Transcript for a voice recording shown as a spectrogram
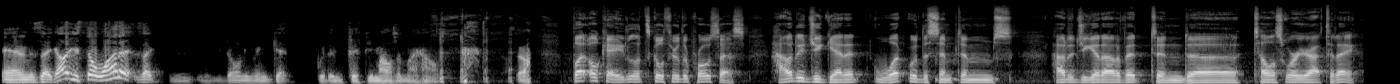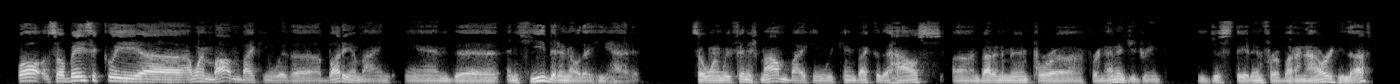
And it's like, oh, you still want it? It's like you don't even get within 50 miles of my house. so. But okay, let's go through the process. How did you get it? What were the symptoms? How did you get out of it? And uh, tell us where you're at today. Well, so basically, uh, I went mountain biking with a buddy of mine, and uh, and he didn't know that he had it. So when we finished mountain biking, we came back to the house, uh, invited him in for a, for an energy drink. He just stayed in for about an hour. He left.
